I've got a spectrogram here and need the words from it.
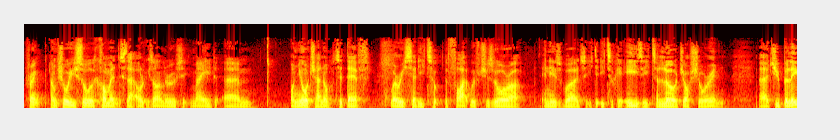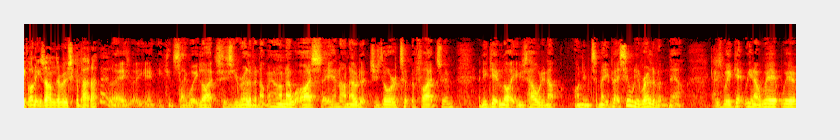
Frank, I'm sure you saw the comments that Alexander Usyk made um, on your channel to Dev, where he said he took the fight with Chisora, in his words, he, he took it easy to lure Joshua in. Uh, do you believe Alexander Usyk about that? Well, You can say what he likes; it's irrelevant. I mean, I know what I see, and I know that Chisora took the fight to him, and he didn't like he was holding up on him to me. But it's all irrelevant now because we get, you know, we're we're a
